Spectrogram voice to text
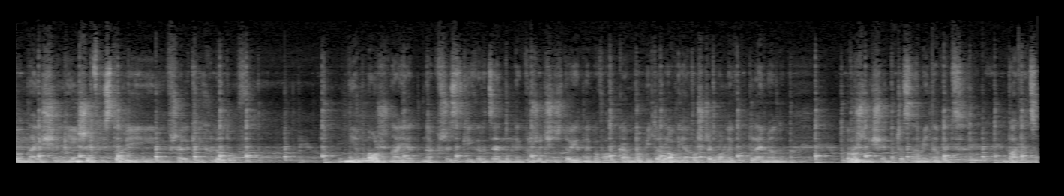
do najsilniejszych w historii wszelkich ludów. Nie można jednak wszystkich rdzennych wrzucić do jednego worka, bo mitologia poszczególnych plemion różni się czasami nawet bardzo.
